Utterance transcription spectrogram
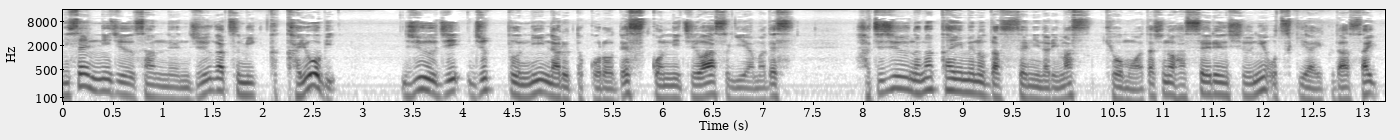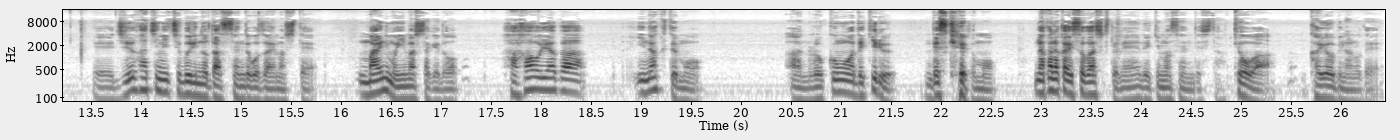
2023年10月3日火曜日10時10分になるところです。こんにちは杉山です。87回目の脱線になります。今日も私の発声練習にお付き合いください、え、18日ぶりの脱線でございまして前にも言いましたけど母親がいなくてもあの録音はできるんですけれどもなかなか忙しくてねできませんでした。今日は火曜日なので、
